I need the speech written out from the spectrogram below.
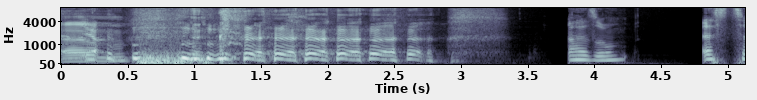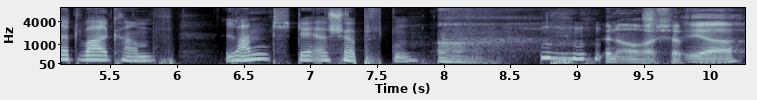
Ähm, Also, SZ-Wahlkampf. Land der Erschöpften. Ah, bin auch erschöpft. ja.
